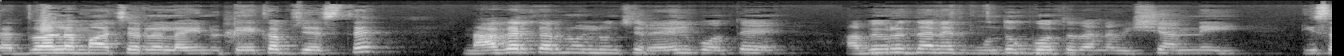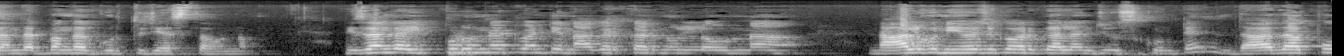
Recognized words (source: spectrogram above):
గద్వాల మాచర్ల లైన్ టేకప్ చేస్తే నాగర్ కర్నూలు నుంచి రైలు పోతే అభివృద్ధి అనేది ముందుకు పోతుంది అన్న విషయాన్ని ఈ సందర్భంగా గుర్తు చేస్తూ ఉన్నాం. నిజంగా ఇప్పుడున్నటువంటి నాగర్ కర్నూలులో ఉన్న నాలుగు నియోజకవర్గాలను చూసుకుంటే దాదాపు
